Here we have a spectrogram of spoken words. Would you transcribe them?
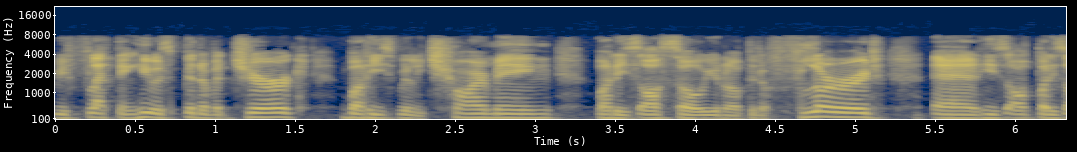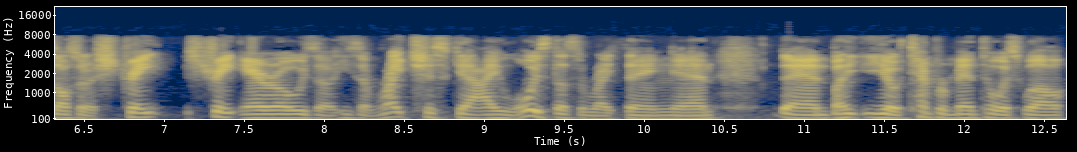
reflecting. He was a bit of a jerk but he's really charming. But he's also you know a bit of flirt. And he's all but he's also a straight straight arrow. He's a he's a righteous guy who always does the right thing. And and but you know temperamental as well.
